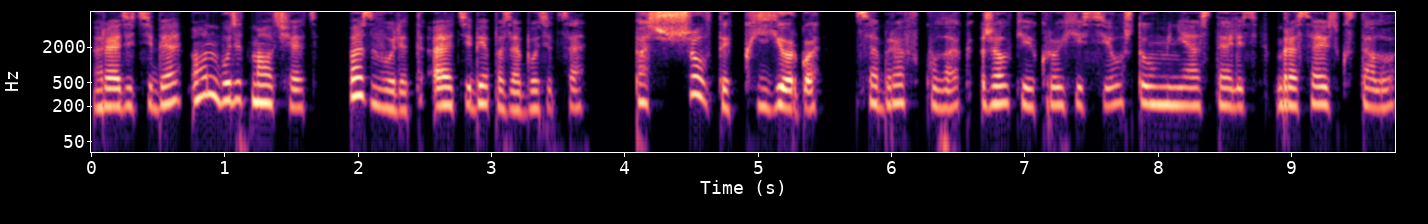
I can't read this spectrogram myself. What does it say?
ради тебя он будет молчать. Позволит о тебе позаботиться. Пошел ты к Йоргу!» Собрав в кулак жалкие крохи сил, что у меня остались, бросаюсь к столу.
